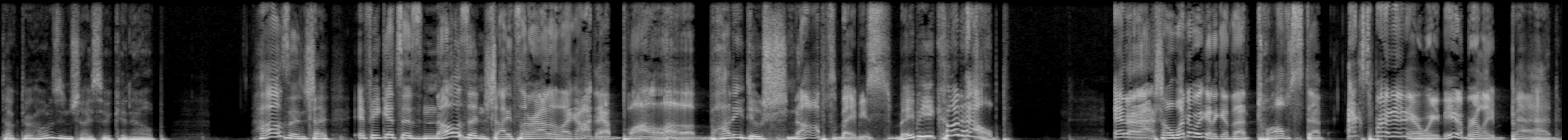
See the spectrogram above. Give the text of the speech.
Dr. Hosenscheißer can help. Hosenscheißer? If he gets his nose and Scheißer out ah, of like, goddamn bottle of honeydew schnapps, maybe, maybe he could help. International, when are we going to get that 12 step expert in here? We need him really bad.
